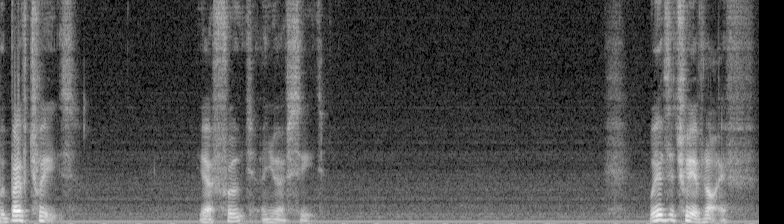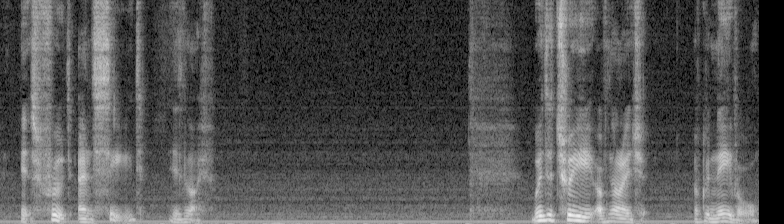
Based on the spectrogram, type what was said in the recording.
With both trees, you have fruit and you have seed. With the tree of life, its fruit and seed is life. With the tree of knowledge of good and evil,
